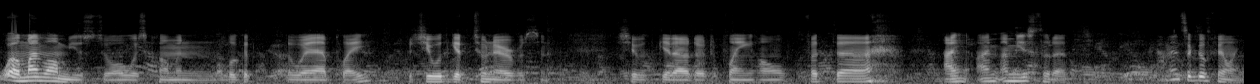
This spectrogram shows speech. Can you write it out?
well, my mom used to always come and look at the way I play, but she would get too nervous and she would get out of the playing hall. But uh, I, I'm, I'm used to that. And it's a good feeling.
